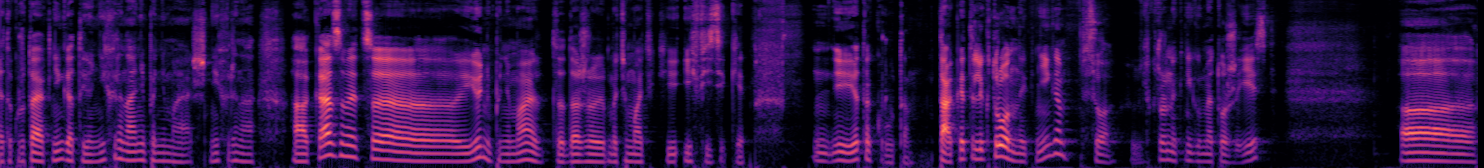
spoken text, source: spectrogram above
это крутая книга, ты ее ни хрена не понимаешь, ни хрена. А оказывается, ее не понимают даже математики и физики. И это круто. Так, это электронная книга. Все, электронная книга у меня тоже есть. А,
